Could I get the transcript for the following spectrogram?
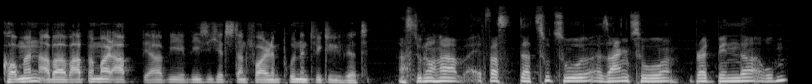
kommen. Aber warten wir mal ab, ja, wie, wie sich jetzt dann vor allem Brünn entwickeln wird. Hast du noch etwas dazu zu sagen zu Brad Binder, Ruben?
